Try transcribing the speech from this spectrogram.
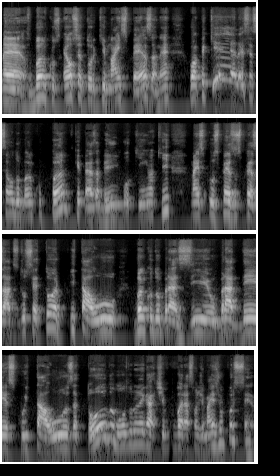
é, os bancos é o setor que mais pesa, né? Com a pequena exceção do Banco Pan, que pesa bem pouquinho aqui, mas os pesos pesados do setor, Itaú, Banco do Brasil, Bradesco, Itaúsa, todo mundo no negativo com variação de mais de 1%.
